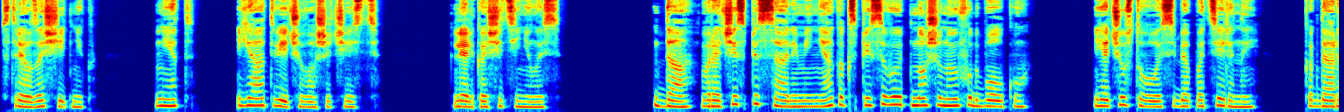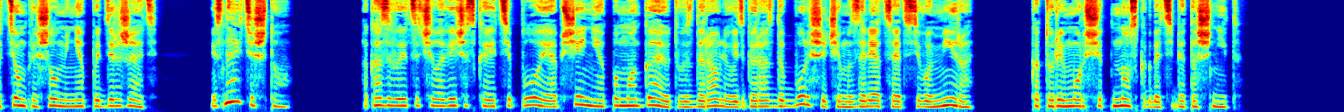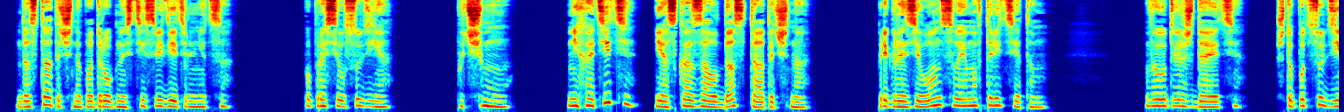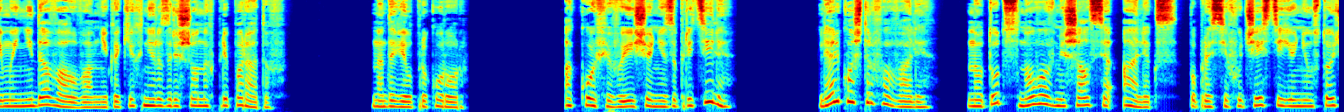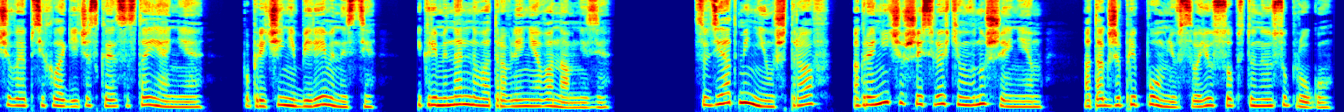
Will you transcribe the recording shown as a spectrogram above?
Встрял защитник. Нет, я отвечу, Ваша честь. Лялька ощетинилась. Да, врачи списали меня, как списывают ношеную футболку. Я чувствовала себя потерянной, когда Артём пришел меня поддержать. И знаете что? Оказывается, человеческое тепло и общение помогают выздоравливать гораздо больше, чем изоляция от всего мира, который морщит нос, когда тебя тошнит. «Достаточно подробностей, свидетельница», — попросил судья. «Почему? Не хотите?» Я сказал «достаточно». пригрозил он своим авторитетом. Вы утверждаете, что подсудимый не давал вам никаких неразрешенных препаратов, надавил прокурор. А кофе вы еще не запретили? Ляльку оштрафовали, но тут снова вмешался Алекс, попросив учесть ее неустойчивое психологическое состояние по причине беременности и криминального отравления в анамнезе. Судья отменил штраф, ограничившись легким внушением, а также припомнив свою собственную супругу.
